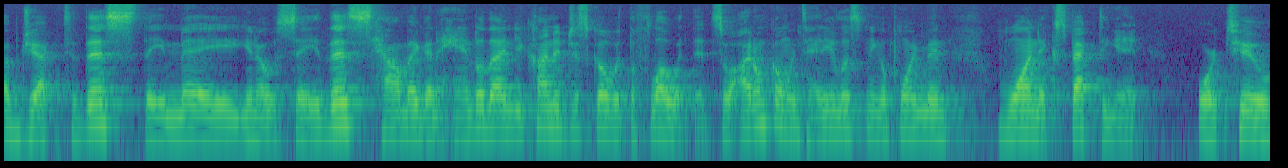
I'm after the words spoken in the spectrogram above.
object to this. They may, you know, say this. How am I going to handle that? And you kind of just go with the flow with it. So I don't go into any listing appointment, one, expecting it, or two,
